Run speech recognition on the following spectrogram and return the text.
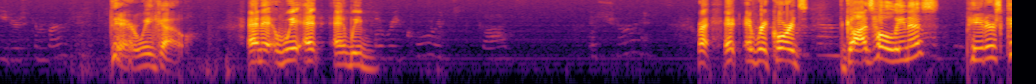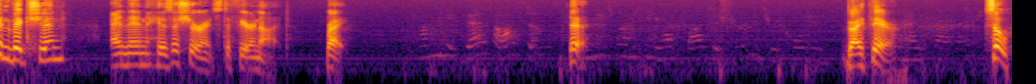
Peter's conversion. There we go. And it, we, and, and we. It records God's assurance. Right. It, it records God's holiness, Peter's conviction, and then his assurance to fear not. Right. I mean, that's awesome. Yeah. Anytime you have God's assurance recorded, Right there. So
